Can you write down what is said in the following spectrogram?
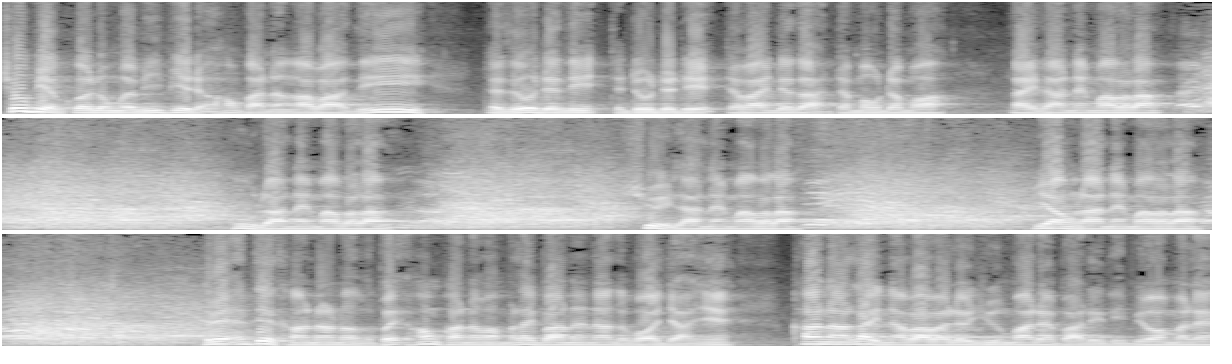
ချုပ်ပြက်ကွယ်လုံးမပြီးပြည့်တဲ့အဟောင်းခန္ဓာ၅ပါးသည်တစိုးတတိတတူတတိတပိုင်းတသဓမ္မုံဓမ္မလိုက်လာနိုင်မှာသလားလိုက်နိုင်ပါဘူး ခုလာနိုင်မှာသလားရွှေ့လာနိုင်မှာသလားပြောင်းလာနိုင်မှာသလားဒါပေမဲ့အသက်ခန္ဓာတော့ဘယ်ဟောင်းခန္ဓာမှာမလိုက်ပါနဲ့နာသဘောကြရင်ခန္ဓာလိုက်နာပါပဲလို့ယူမှာတဲ့ဘာတွေပြောမလဲ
